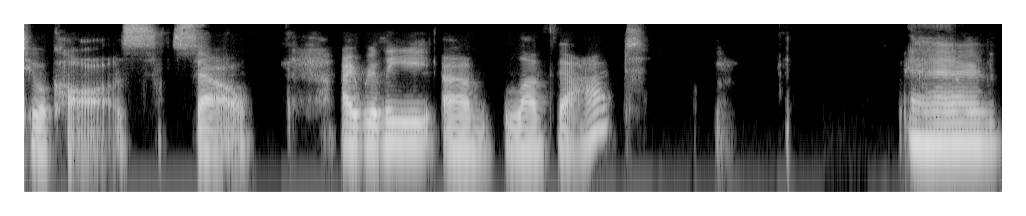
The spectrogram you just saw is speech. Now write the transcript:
to a cause? So i really um, love that. And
